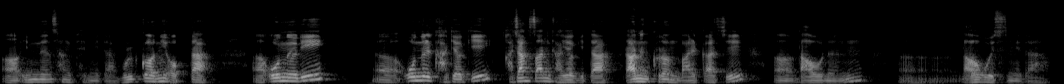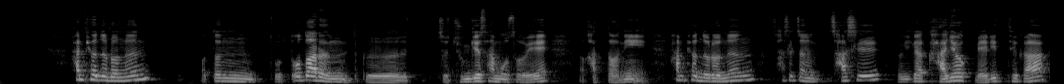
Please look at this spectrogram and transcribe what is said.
어, 있는 상태입니다. 물건이 없다. 어, 오늘이 어, 오늘 가격이 가장 싼 가격이다라는 그런 말까지 어, 나오는 어, 나오고 있습니다. 한편으로는 어떤 또, 또 다른 그저 중개사무소에 갔더니 한편으로는 사실상 사실 여기가 가격 메리트가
